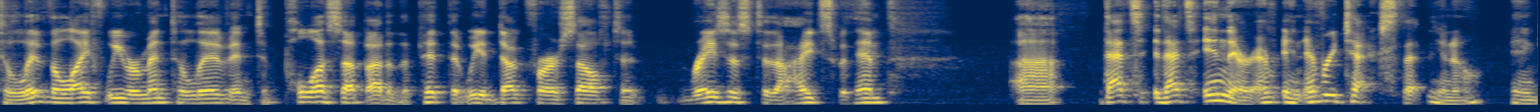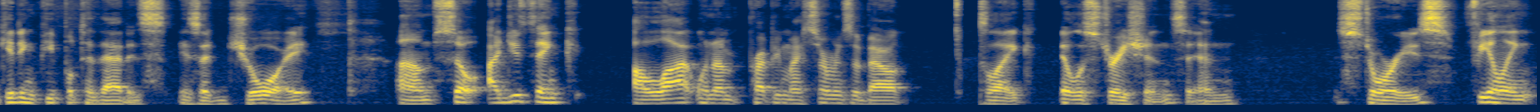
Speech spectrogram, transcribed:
to live the life we were meant to live and to pull us up out of the pit that we had dug for ourselves to raise us to the heights with him. Uh, that's that's in there in every text that you know and getting people to that is is a joy. Um, so i do think a lot when i'm prepping my sermons about like illustrations and stories feeling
